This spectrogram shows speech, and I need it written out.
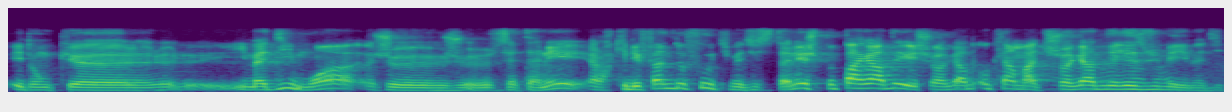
Et donc, euh, il m'a dit, moi, je, je- cette année, alors qu'il est fan de foot, il m'a dit, cette année, je peux pas regarder, je regarde aucun match, je regarde les résumés, il m'a dit.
